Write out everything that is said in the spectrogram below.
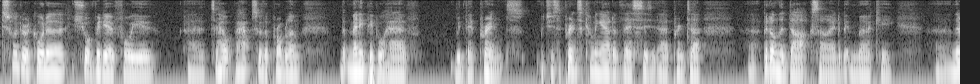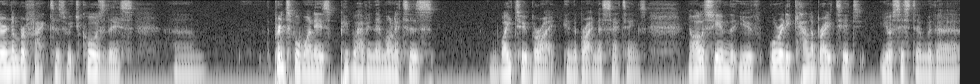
just wanted to record a short video for you uh, to help perhaps with a problem that many people have with their prints, which is the prints coming out of their uh, printer uh, a bit on the dark side, a bit murky. Uh, and there are a number of factors which cause this. Um, the principal one is people having their monitors way too bright in the brightness settings. Now I'll assume that you've already calibrated your system with a,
